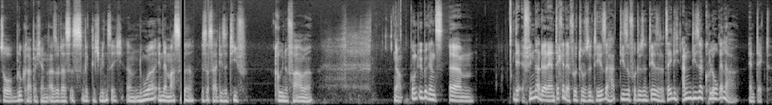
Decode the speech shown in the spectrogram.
so Blutkörperchen. Also das ist wirklich winzig. Ähm, nur in der Masse ist es halt diese tiefgrüne Farbe. Ja, und übrigens, ähm, der Erfinder oder der Entdecker der Photosynthese hat diese Photosynthese tatsächlich an dieser Chlorella entdeckt.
